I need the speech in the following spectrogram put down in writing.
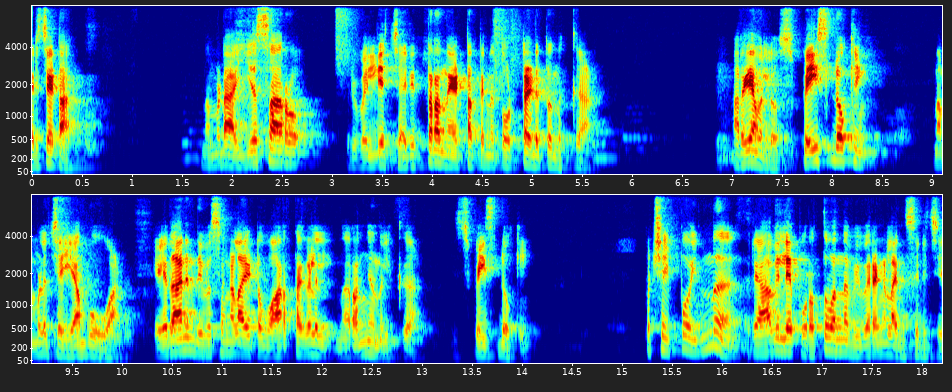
ഹരിച്ചേട്ടാ നമ്മുടെ ഐ എസ് ആർ ഒരു വലിയ ചരിത്ര നേട്ടത്തിന് തൊട്ടടുത്ത് നിൽക്കുകയാണ്. അറിയാമല്ലോ സ്പേസ് ഡോക്കിംഗ് നമ്മൾ ചെയ്യാൻ പോവുകയാണ്. ഏതാനും ദിവസങ്ങളായിട്ട് വാർത്തകളിൽ നിറഞ്ഞു നിൽക്കുകയാണ് സ്പേസ് ഡോക്കിംഗ് പക്ഷേ ഇപ്പോൾ ഇന്ന് രാവിലെ പുറത്തു വന്ന വിവരങ്ങൾ അനുസരിച്ച്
